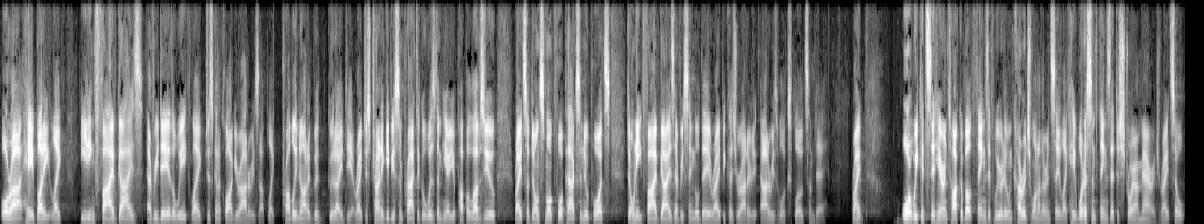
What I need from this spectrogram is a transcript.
Or, uh, "Hey, buddy, like eating five guys every day of the week, like just to clog your arteries up. Like probably not a good good idea, right? Just trying to give you some practical wisdom here. Your papa loves you, right? So don't smoke four packs of Newports. Don't eat five guys every single day, right? Because your arteries will explode someday, right? Or we could sit here and talk about things if we were to encourage one another and say, like, hey, what are some things that destroy our marriage, right? So,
